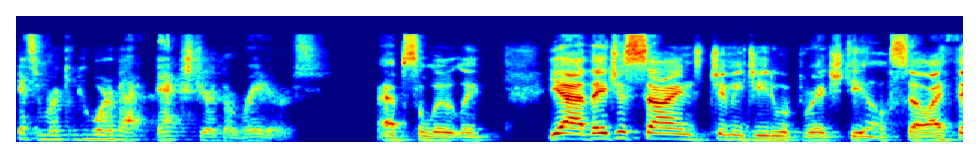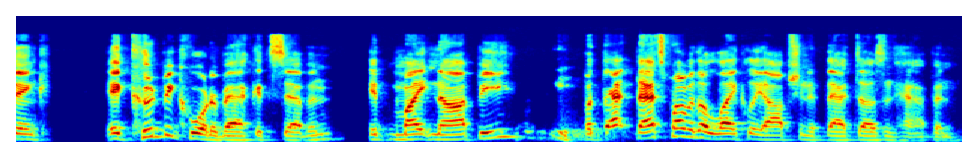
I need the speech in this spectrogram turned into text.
gets a rookie quarterback next year, the Raiders. Absolutely. Yeah, they just signed Jimmy G to a bridge deal. So I think it could be quarterback at seven. It might not be, but that that's probably the likely option if that doesn't happen.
